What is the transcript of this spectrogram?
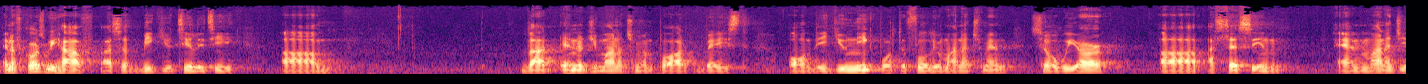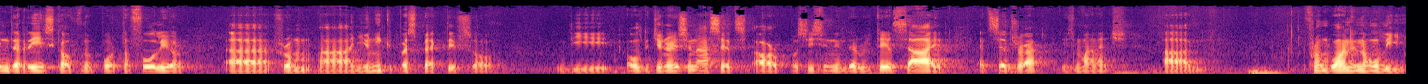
And of course, we have, as a big utility, um, that energy management part based on the unique portfolio management. So we are uh, assessing and managing the risk of the portfolio uh, from a unique perspective. So the, all the generation assets are positioned in the retail side, etc., is managed um, from one and only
